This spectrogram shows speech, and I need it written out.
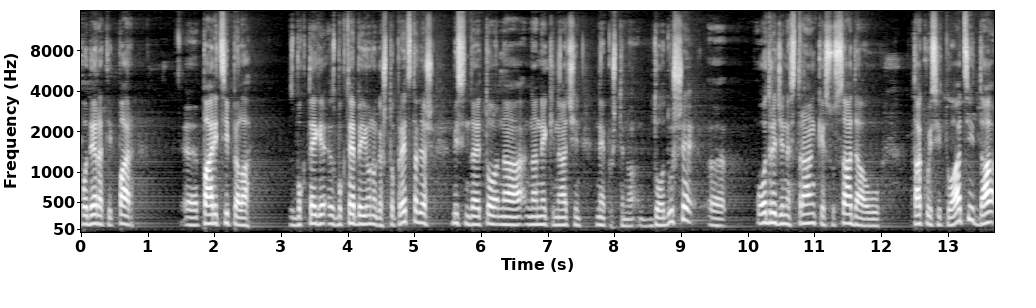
poderati par, pari cipela zbog, zbog tebe i onoga što predstavljaš, mislim da je to na, na neki način nepošteno. Doduše, e, određene stranke su sada u takvoj situaciji da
